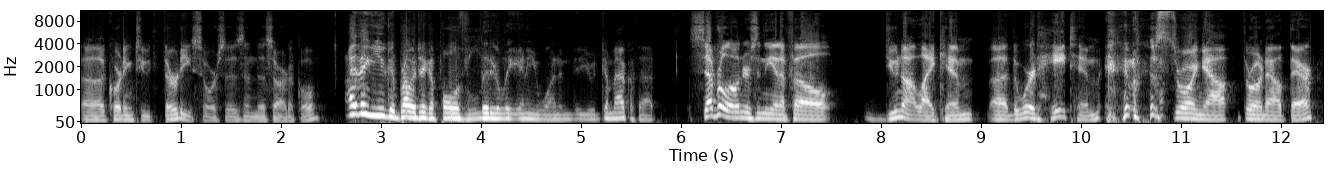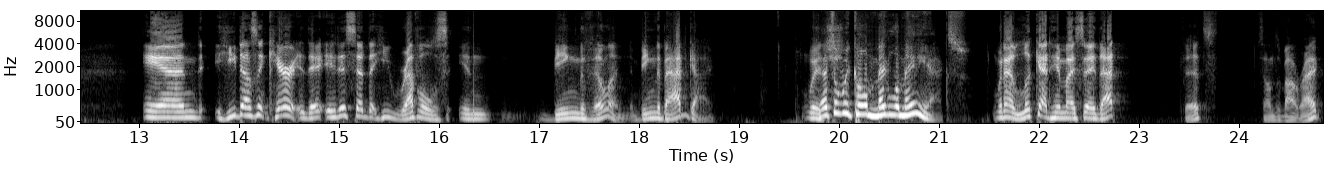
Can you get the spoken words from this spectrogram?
uh, according to 30 sources in this article. I think you could probably take a poll of literally anyone, and you would come back with that. Several owners in the NFL do not like him. Uh, the word "hate him" was throwing out thrown out there, and he doesn't care. It it is said that he revels in being the villain, being the bad guy. Which, That's what we call megalomaniacs. when I look at him, I say that fits. Sounds about right.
